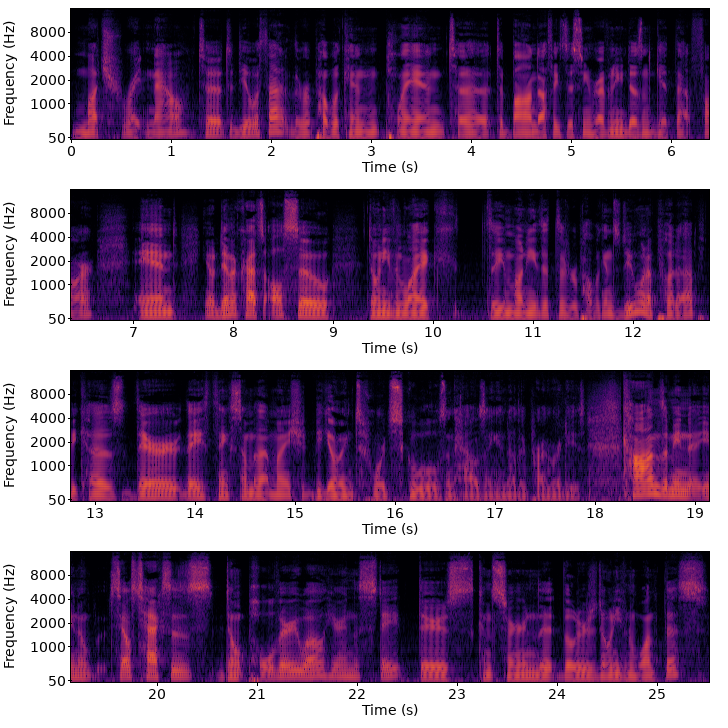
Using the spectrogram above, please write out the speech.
much right now to, to deal with that. The Republican plan to, to bond off existing revenue doesn't get that far. And, you know, Democrats also don't even like the money that the Republicans do want to put up because they're they think some of that money should be going towards schools and housing and other priorities. Cons, I mean, you know, sales taxes don't poll very well here in the state. There's concern that voters don't even want this,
